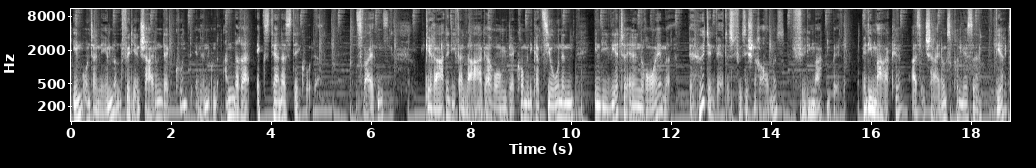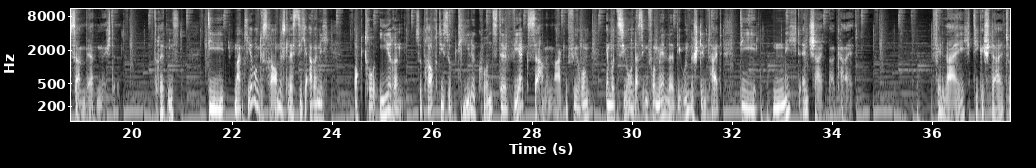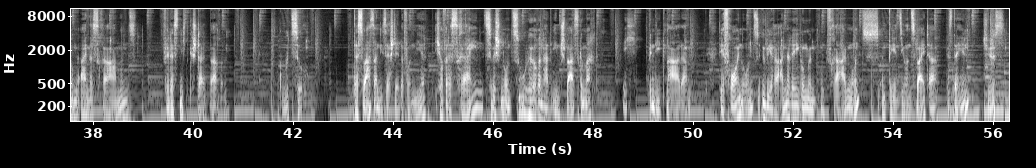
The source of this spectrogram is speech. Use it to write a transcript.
im Unternehmen und für die Entscheidungen der Kundinnen und anderer externer Stakeholder. Zweitens, gerade die Verlagerung der Kommunikationen in die virtuellen Räume erhöht den Wert des physischen Raumes für die Markenbildung, wenn die Marke als Entscheidungsprämisse wirksam werden möchte. Drittens, die Markierung des Raumes lässt sich aber nicht oktroyieren. So braucht die subtile Kunst der wirksamen Markenführung Emotion, das Informelle, die Unbestimmtheit, die Nichtentscheidbarkeit. Vielleicht die Gestaltung eines Rahmens für das Nichtgestaltbare. Gut so. Das war's an dieser Stelle von mir. Ich hoffe, das Rein zwischen uns Zuhören hat Ihnen Spaß gemacht. Ich bin Dietmar Adam. Wir freuen uns über Ihre Anregungen und Fragen und empfehlen Sie uns weiter. Bis dahin, tschüss.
